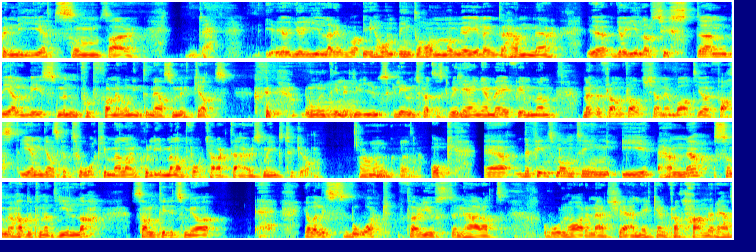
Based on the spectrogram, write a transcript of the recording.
geniet som så här, jag, jag gillar inte honom, jag gillar inte henne. Jag, jag gillar systern delvis, men fortfarande är hon inte med så mycket att hon är tillräckligt ljusglimt för att jag ska vilja hänga med i filmen. Men framförallt känner jag bara att jag är fast i en ganska tråkig melankoli mellan två karaktärer som jag inte tycker om. Okej. Och eh, det finns någonting i henne som jag hade kunnat gilla. Samtidigt som jag eh, jag har väldigt svårt för just den här att hon har den här kärleken för att han är det här,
